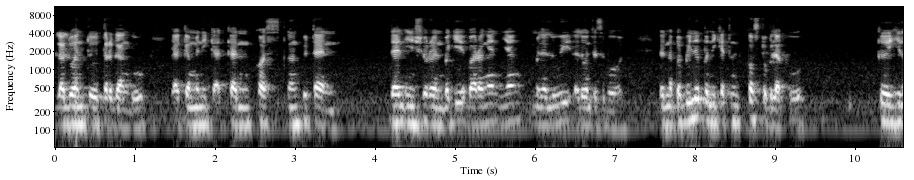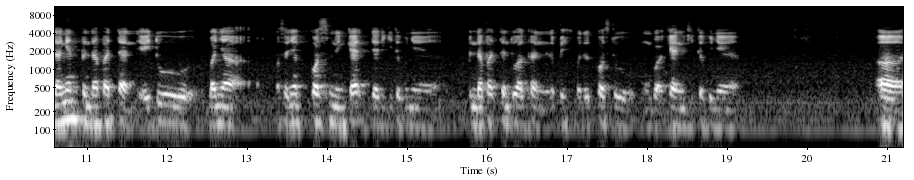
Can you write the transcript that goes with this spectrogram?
laluan tu terganggu, ia akan meningkatkan kos pengangkutan dan insurans bagi barangan yang melalui laluan tersebut. Dan apabila peningkatan kos tu berlaku, kehilangan pendapatan iaitu banyak maksudnya kos meningkat jadi kita punya pendapatan tu akan lebih kepada kos tu membuatkan kita punya uh,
